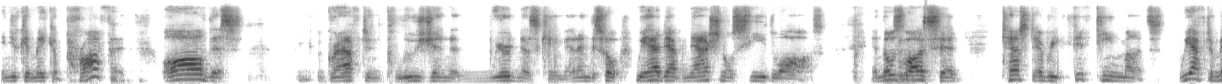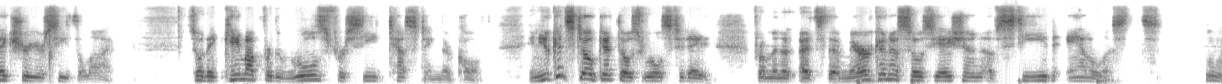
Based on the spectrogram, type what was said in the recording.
and you can make a profit, all this graft and collusion and weirdness came in. And so we had to have national seed laws. And those Mhm. laws said test every 15 months. We have to make sure your seed's alive. So they came up for the rules for seed testing, they're called. And you can still get those rules today from an it's the American Association of Seed Analysts. Hmm.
